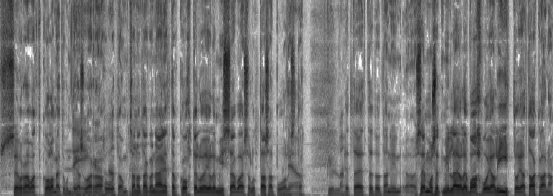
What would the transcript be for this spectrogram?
seuraavat kolme tuntia niin, suoraan huutoa, mutta mm. sanotaanko näin, että kohtelu ei ole missään vaiheessa ollut tasapuolista. Yeah. Kyllä. Että, että tota, niin, semmoiset, millä ei ole vahvoja liittoja takana,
